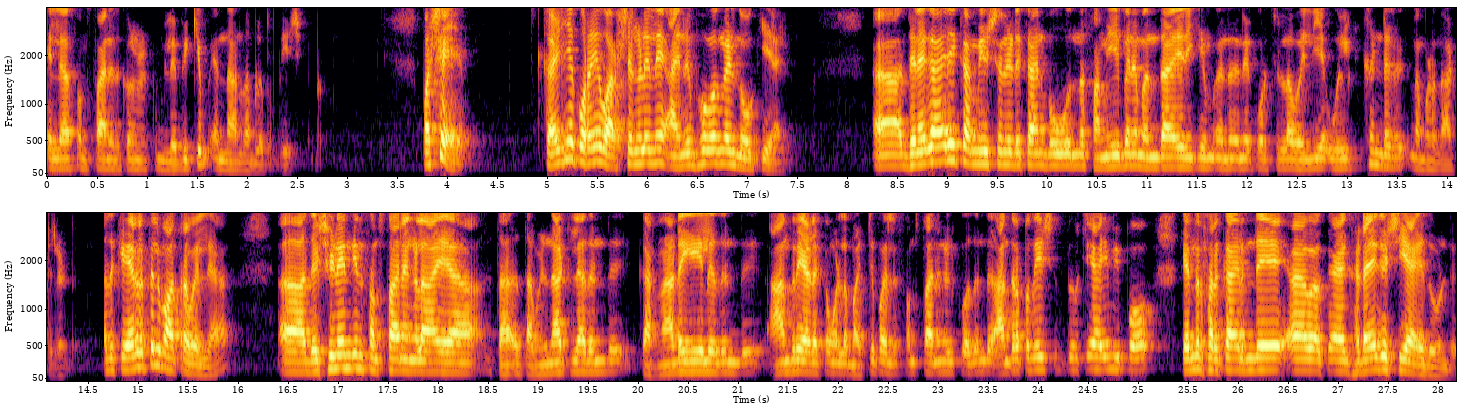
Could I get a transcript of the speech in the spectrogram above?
എല്ലാ സംസ്ഥാനങ്ങൾക്കും ലഭിക്കും എന്നാണ് നമ്മൾ പ്രതീക്ഷിക്കുന്നത് പക്ഷേ കഴിഞ്ഞ കുറേ വർഷങ്ങളിലെ അനുഭവങ്ങൾ നോക്കിയാൽ ധനകാര്യ കമ്മീഷൻ എടുക്കാൻ പോകുന്ന സമീപനം എന്തായിരിക്കും എന്നതിനെക്കുറിച്ചുള്ള വലിയ ഉത്കണ്ഠകൾ നമ്മുടെ നാട്ടിലുണ്ട്. അത് കേരളത്തിൽ മാത്രമല്ല ദക്ഷിണേന്ത്യൻ സംസ്ഥാനങ്ങളായ തമിഴ്നാട്ടിൽ അതുണ്ട് കർണാടകയിൽ അതുണ്ട് ആന്ധ്രയടക്കമുള്ള മറ്റു പല സംസ്ഥാനങ്ങൾക്കും അതുണ്ട്. ആന്ധ്രാപ്രദേശ് തീർച്ചയായും ഇപ്പോൾ കേന്ദ്ര സർക്കാരിന്റെ ഘടകകക്ഷിയായതുകൊണ്ട്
